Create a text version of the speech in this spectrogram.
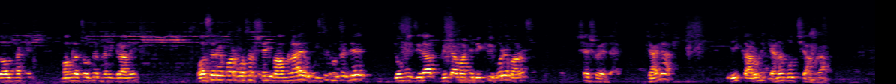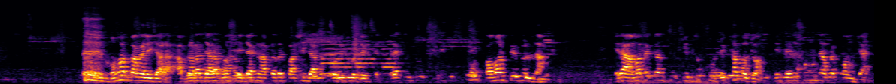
দল থাকে, মামলা চলতে থাকে গ্রামে। বছরের পর বছর সেই মামলায় উপস্থিত হতে যে জমি জিরাত ভিটা মাটি বিক্রি করে মানুষ শেষ হয়ে যায়। যায় না? এই কারণে কেন বলছি আমরা? মহৎ বাঙালি যারা, আপনারা যারা বসে দেখেন, আপনাদের পাশে যাদের ছবিগুলো দেখছেন, এরা কিন্তু খুব কমন পিপল না। এরা আমাদের কিন্তু খুব বিখ্যাত জন, কিন্তু এদের সম্বন্ধে আমরা কম জানি।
